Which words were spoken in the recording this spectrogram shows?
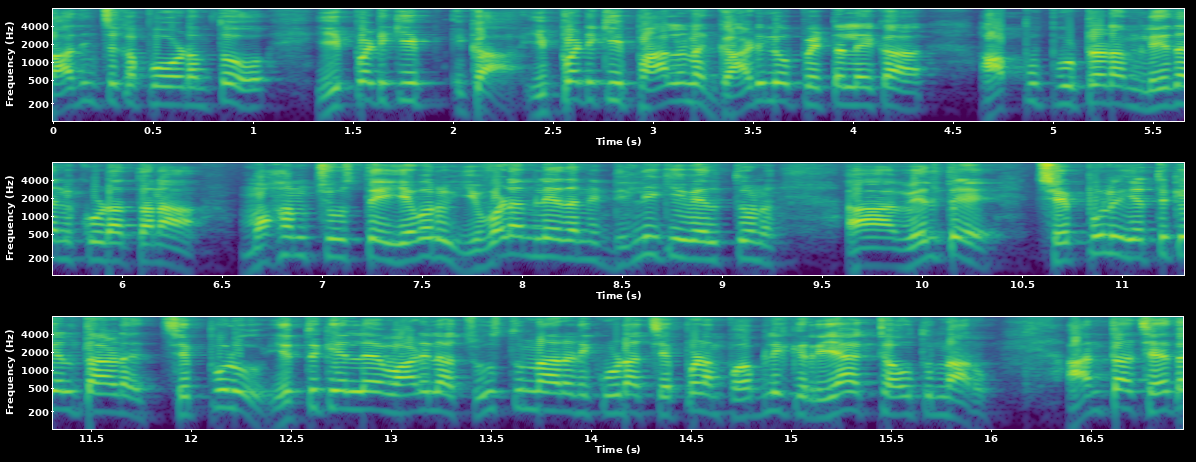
సాధించకపోవడంతో ఇప్పటికీ ఇక ఇప్పటికీ పాలన గాడిలో పెట్టలేక అప్పు పుట్టడం లేదని కూడా తన మొహం చూస్తే ఎవరు ఇవ్వడం లేదని ఢిల్లీకి వెళ్తూ వెళ్తే చెప్పులు ఎత్తుకెళ్తాడ చెప్పులు ఎత్తుకెళ్ళే వాడిలా చూస్తున్నారని కూడా చెప్పడం పబ్లిక్ రియాక్ట్ అవుతున్నారు. అంతా చేత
